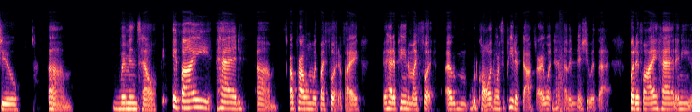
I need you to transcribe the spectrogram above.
to um, women's health, if I had um, a problem with my foot, if I had a pain in my foot, I would call an orthopedic doctor. I wouldn't have an issue with that. But if I had any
